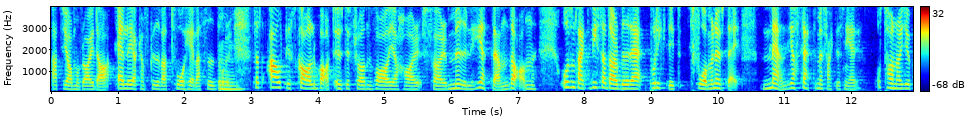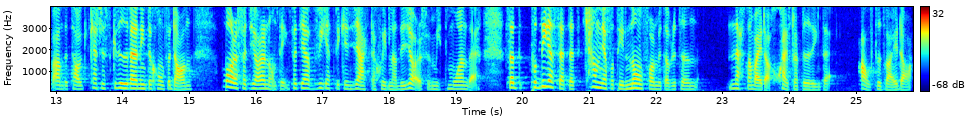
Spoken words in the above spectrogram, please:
att jag mår bra idag. Eller jag kan skriva två hela sidor. Mm. Så att allt är skalbart utifrån vad jag har för möjlighet den dagen. Och som sagt, vissa dagar blir det på riktigt två minuter. Men jag sätter mig faktiskt ner och tar några djupa andetag, kanske skriver en intention för dagen. Bara för att göra någonting, för att jag vet vilken jäkla skillnad det gör för mitt mående. Så att på det sättet kan jag få till någon form av rutin nästan varje dag. Självklart blir det inte alltid varje dag.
